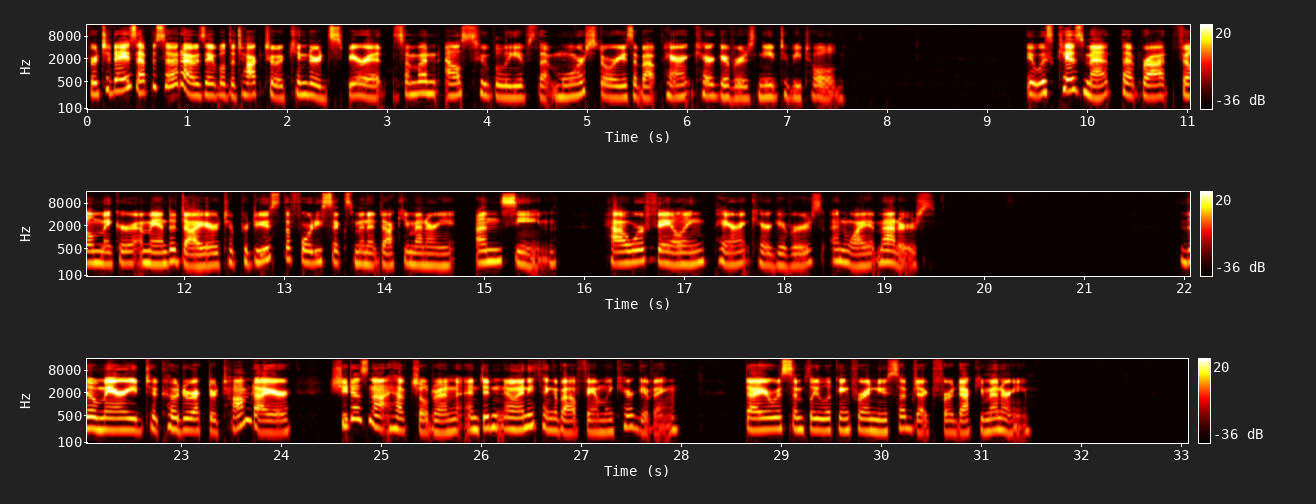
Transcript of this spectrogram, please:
For today's episode, I was able to talk to a kindred spirit, someone else who believes that more stories about parent caregivers need to be told. It was Kismet that brought filmmaker Amanda Dyer to produce the 46 minute documentary Unseen How We're Failing Parent Caregivers and Why It Matters. Though married to co director Tom Dyer, she does not have children and didn't know anything about family caregiving. Dyer was simply looking for a new subject for a documentary.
